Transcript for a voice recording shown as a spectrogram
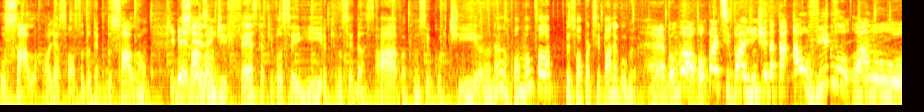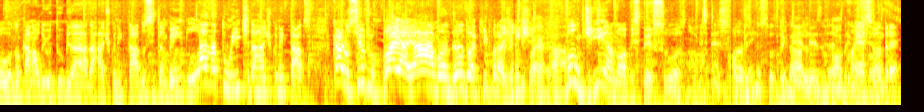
O salão, olha só, sou do tempo do salão. Que beleza, O salão hein? de festa que você ia, que você dançava, que você curtia, né? Vamos, vamos falar pro pessoal participar, né, Guga? É, vamos, ó, vamos participar. A gente ainda tá ao vivo lá no, no canal do YouTube da, da Rádio Conectados e também lá na Twitch da Rádio Conectados. Carlos Silvio Paiaiá mandando aqui pra gente. Bom dia, nobres pessoas. Nobres pessoas, Nobres hein? pessoas, Que obrigado, Beleza, né? nobre Não conhece pessoa. o André.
